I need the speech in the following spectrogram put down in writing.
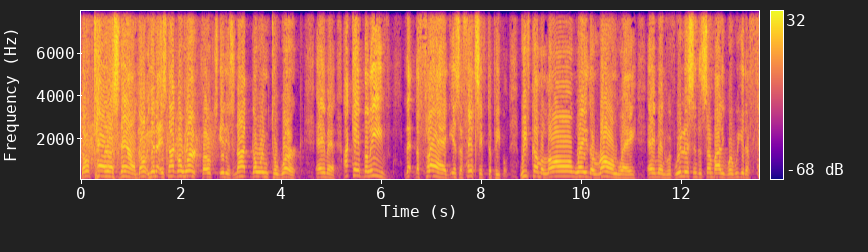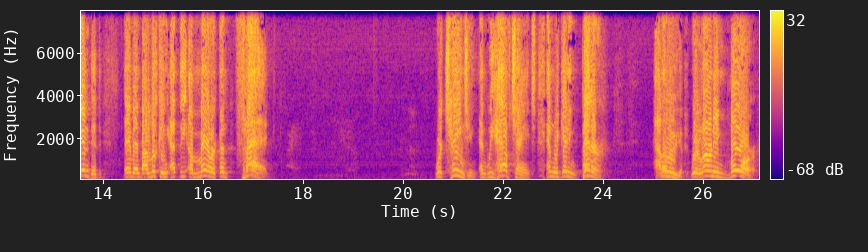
Don't tear us down. Don't, you know, it's not going to work, folks. It is not going to work. Amen. I can't believe that the flag is offensive to people. We've come a long way the wrong way. Amen. If we listen to somebody where we get offended, amen, by looking at the American flag. We're changing and we have changed and we're getting better. Hallelujah. We're learning more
